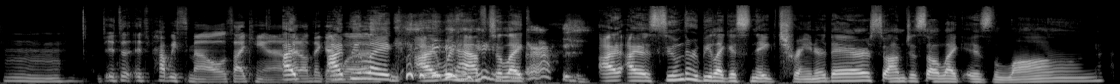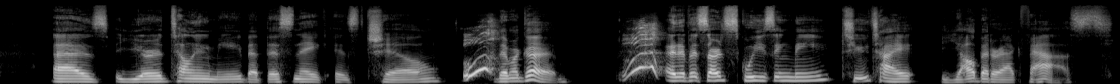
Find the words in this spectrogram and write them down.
"Hmm, it's it probably smells. I can't. I, don't think I I'd be like, I would have to like, I I assume there would be like a snake trainer there. So I'm just all like, as long as you're telling me that this snake is chill, Ooh, then we're good. ooh. And if it starts squeezing me too tight, y'all better act fast.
